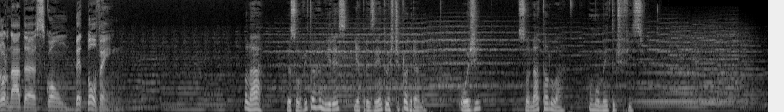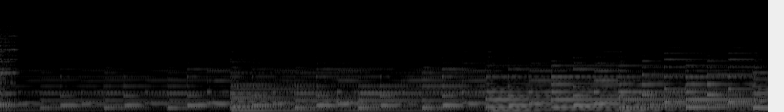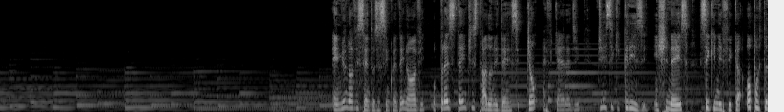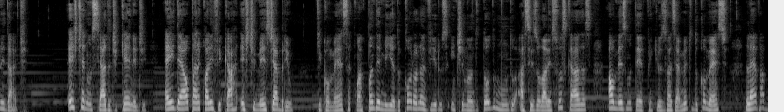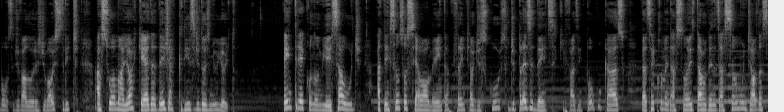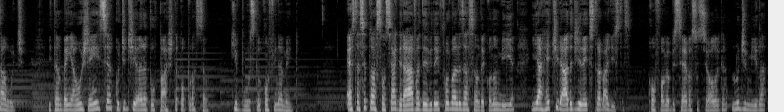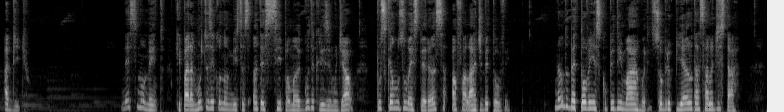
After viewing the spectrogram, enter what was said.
Jornadas com Beethoven. Olá, eu sou Vitor Ramírez e apresento este programa. Hoje, Sonata ao Luar Um Momento Difícil. Em 1959, o presidente estadunidense John F. Kennedy disse que crise, em chinês, significa oportunidade. Este enunciado de Kennedy é ideal para qualificar este mês de abril, que começa com a pandemia do coronavírus intimando todo mundo a se isolar em suas casas, ao mesmo tempo em que o esvaziamento do comércio leva a bolsa de valores de Wall Street à sua maior queda desde a crise de 2008. Entre economia e saúde, a tensão social aumenta frente ao discurso de presidentes que fazem pouco caso das recomendações da Organização Mundial da Saúde e também a urgência cotidiana por parte da população, que busca o confinamento. Esta situação se agrava devido à informalização da economia e à retirada de direitos trabalhistas, conforme observa a socióloga Ludmila Abílio. Nesse momento, que para muitos economistas antecipa uma aguda crise mundial, buscamos uma esperança ao falar de Beethoven. Não do Beethoven esculpido em mármore sobre o piano da sala de estar,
